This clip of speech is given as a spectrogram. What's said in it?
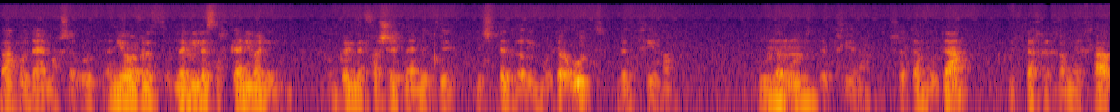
בעבודה עם מחשבות. אני אוהב להגיד לשחקנים, אני כל מפשט להם את זה, יש שתי דברים, מודעות ובחירה. מודעות ובחירה. כשאתה מודע, נפתח לך מרחב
